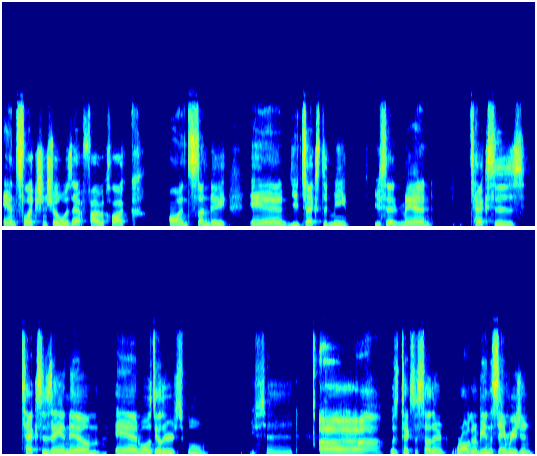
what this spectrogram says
and selection show was at five o'clock on Sunday. And you texted me. You said, "Man, Texas, Texas A&M, and what was the other school? You said Uh, was it Texas Southern? We're all going to be in the same region.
